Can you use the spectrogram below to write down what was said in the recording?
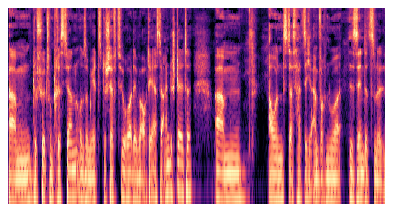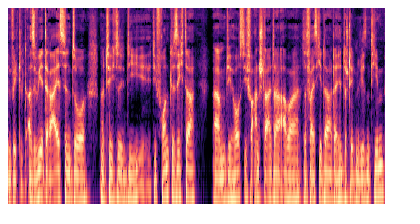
ähm, geführt von Christian, unserem jetzt Geschäftsführer, der war auch der erste Angestellte. Ähm, und das hat sich einfach nur sensationell entwickelt. Also wir drei sind so natürlich die, die Frontgesichter, ähm, die Hosts, die Veranstalter, aber das weiß jeder, dahinter steht ein Riesenteam.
